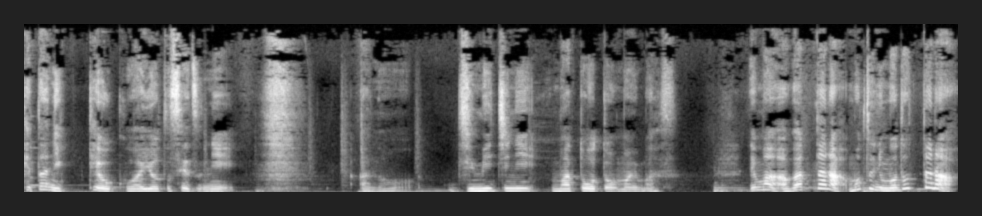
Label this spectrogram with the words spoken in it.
下手に手を加えようとせずにあの地道に待とうと思いますでまあ上がったら元に戻ったら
